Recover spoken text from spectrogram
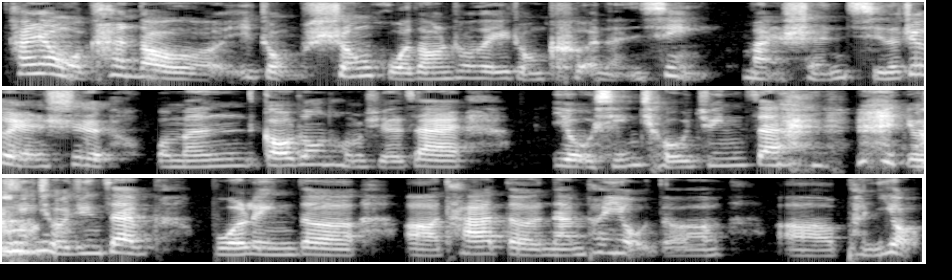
她让我看到了一种生活当中的一种可能性，蛮神奇的。这个人是我们高中同学在有形球菌在 有形球菌在柏林的啊、她的男朋友的呃朋友。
